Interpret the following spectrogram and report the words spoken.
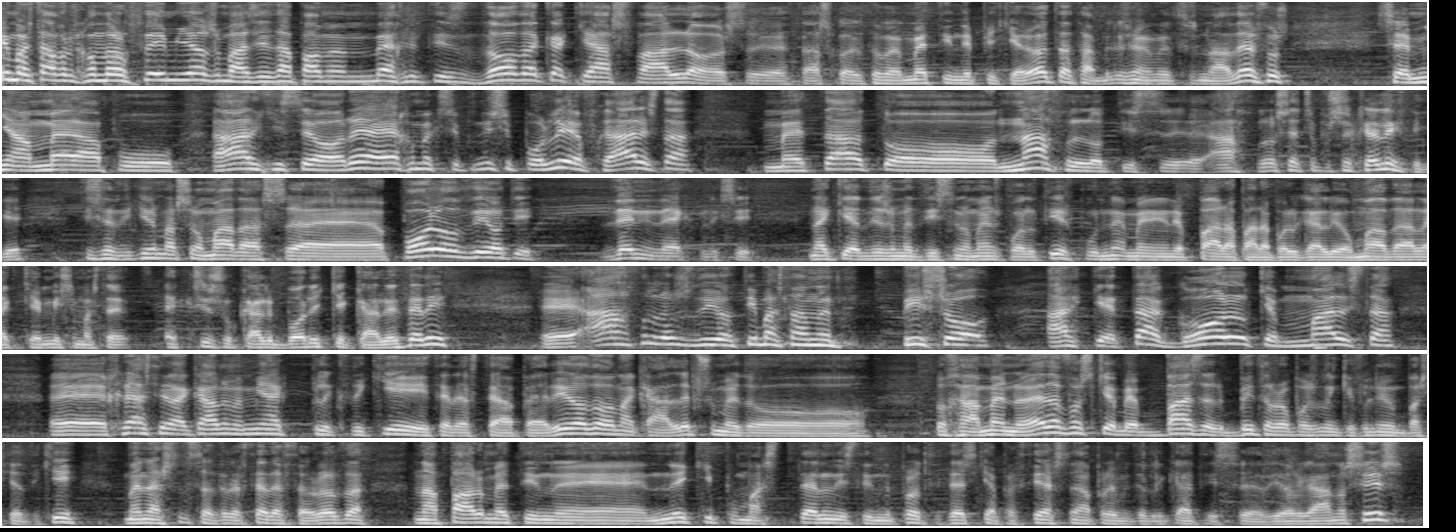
Είμαι Σταύρος Χονδροθύμιος, μαζί θα πάμε μέχρι τις 12 και ασφαλώς ε, θα ασχοληθούμε με την επικαιρότητα, θα μιλήσουμε με τους συναδέλφους σε μια μέρα που άρχισε ωραία, έχουμε ξυπνήσει πολύ ευχάριστα μετά τον άθλο της ε, άθλος, έτσι όπως εξελίχθηκε, της εθνικής μας ομάδας ε, Πόλο, διότι δεν είναι έκπληξη να κερδίζουμε τις ΗΠΑ που ναι μεν είναι πάρα πάρα πολύ καλή ομάδα αλλά και εμείς είμαστε εξίσου καλοί μπορεί και καλύτεροι. Ε, άθλος διότι ήμασταν πίσω αρκετά γκολ και μάλιστα ε, χρειάστηκε να κάνουμε μια εκπληκτική τελευταία περίοδο, να καλύψουμε το, το χαμένο έδαφος και με buzzer beater, όπως λένε και οι φίλοι μου μπασχετικοί, με ένα σούτ στα τελευταία δευτερόλεπτα να πάρουμε την ε, νίκη που μας στέλνει στην πρώτη θέση και απευθείας στην απροημιτελικά της ε, διοργάνωσης.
